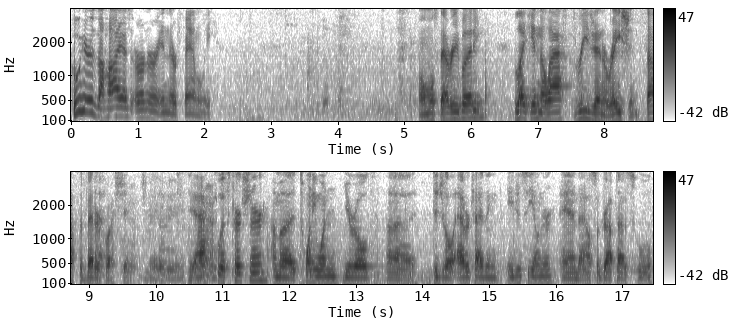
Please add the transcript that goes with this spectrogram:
Who here is the highest earner in their family? Almost everybody? Like in the last three generations? That's a better question. Maybe. Yeah. Bliss Kirchner. I'm a 21 year old uh, digital advertising agency owner, and I also dropped out of school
